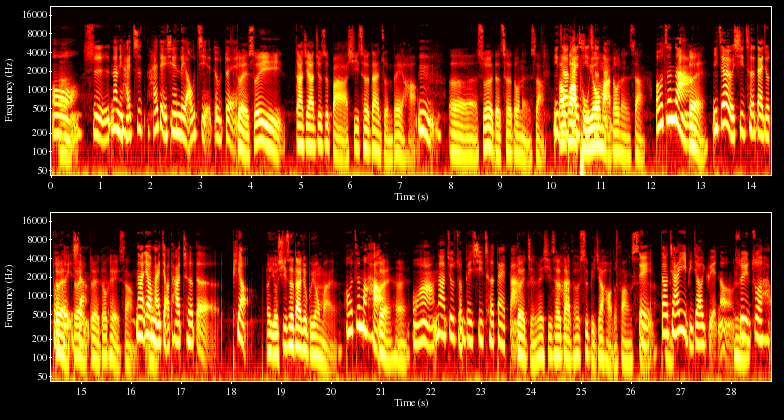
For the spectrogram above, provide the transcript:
哦，是，那你还知还得先了解，对不对？，对，所以大家就是把吸车带准备好，嗯，呃，所有的车都能上你，只包括普优马都能上，哦，真的啊？，对，你只要有吸车带就都可以上。对对，都可以上。那要嗯买脚踏车的票呃，有吸车带就不用买了。哦，这么好。，对，哎，哇，那就准备吸车带吧。对，准备吸车带会是比较好的方式啊。对，到嘉义比较远哦，嗯所以坐好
